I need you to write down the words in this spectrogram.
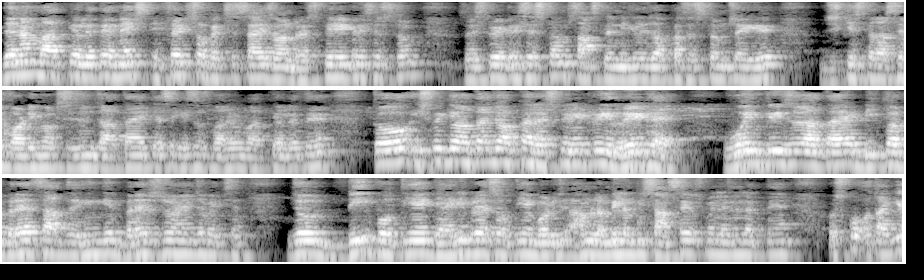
देन हम बात कर लेते हैं next effects of exercise on respiratory system respiratory system सांस लेने के लिए जो आपका सिस्टम चाहिए, जिस किस तरह से बॉडी में ऑक्सीजन जाता है, कैसे कैसे उस बारे में बात कर लेते हैं। तो इसमें क्या होता है, जो आपका रेस्पिरेटरी रेट है, वो इंक्रीज हो जाता है। डीपर ब्रेथ आप देखेंगे ब्रेथ जो है, जब जो डीप होती है, गहरी ब्रेथ होती है हम लंबी लंबी साँसें उसमें लेने लगते हैं। उसको ताकि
